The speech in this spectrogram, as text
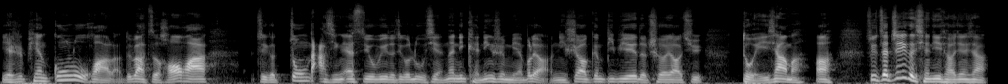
也是偏公路化了，对吧？走豪华这个中大型 SUV 的这个路线，那你肯定是免不了，你是要跟 BBA 的车要去怼一下嘛，啊，所以在这个前提条件下。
